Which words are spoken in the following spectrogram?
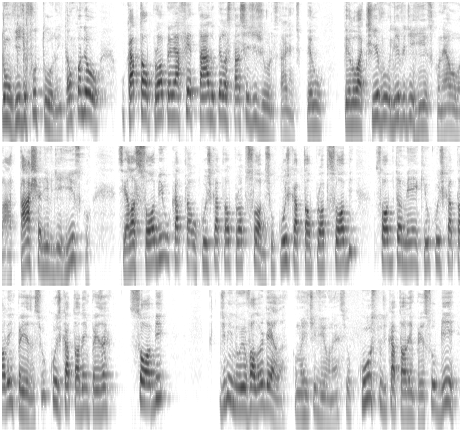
num vídeo futuro. Então, quando eu, o capital próprio é afetado pelas taxas de juros, tá, gente? Pelo, pelo ativo livre de risco, né? A taxa livre de risco, se ela sobe, o, capital, o custo de capital próprio sobe. Se o custo de capital próprio sobe, sobe também aqui o custo de capital da empresa. Se o custo de capital da empresa sobe, diminui o valor dela, como a gente viu, né? Se o custo de capital da empresa subir,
